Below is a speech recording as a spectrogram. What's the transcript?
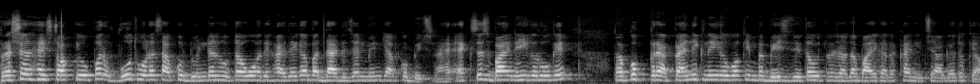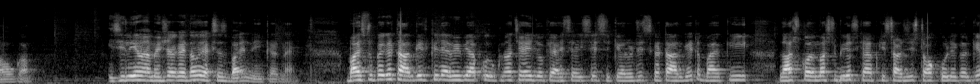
प्रेशर है स्टॉक के ऊपर, वो थोड़ा सा आपको ड्विंडल होता हुआ दिखाई देगा बट दैट डजन मीन कि आपको बेचना है। एक्सेस बाय नहीं करोगे तो आपको पैनिक नहीं होगा कि मैं बेच देता हूँ, इतना ज़्यादा बाय कर रखा है, नीचे आ गया तो क्या होगा? इसीलिए मैं हमेशा कहता हूँ एक्सेस बाय नहीं करना है। बाईस रुपए के टारगेट के लिए अभी भी आपको रुकना चाहिए, जो कि ऐसे ऐसे सिक्योरिटीज का टारगेट बाकी लास्ट कॉल मस्ट भी उसके आपकी स्ट्रेटजी स्टॉक को लेकर के।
